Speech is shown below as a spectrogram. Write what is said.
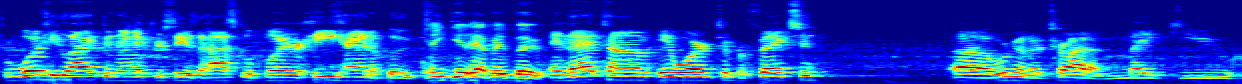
for what he lacked in accuracy as a high school player. He had a boot, He did have a boot. and that time it worked to perfection. Uh, we're going to try to make you.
